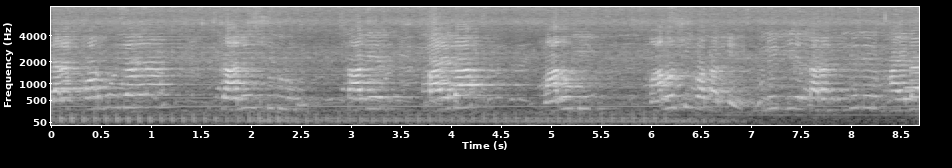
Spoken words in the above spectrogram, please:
যারা কর্ম জানে না, জানে শুধু তাদের ফায়দা মানবিক মানসিকতাকে ভুলে গিয়ে তারা নিজেদের ফায়দা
